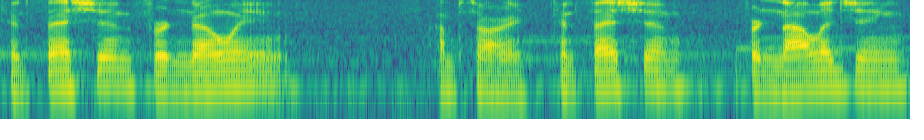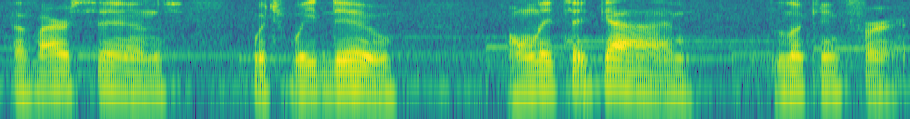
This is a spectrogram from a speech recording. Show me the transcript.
Confession for knowing, I'm sorry, confession for knowledging of our sins which we do only to God, looking for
